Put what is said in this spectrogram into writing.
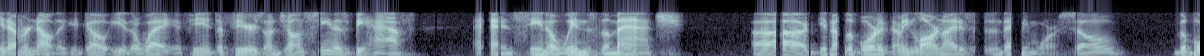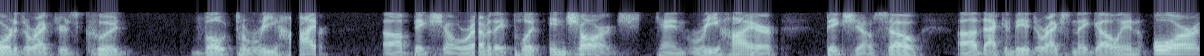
you never know. They could go either way. If he interferes on John Cena's behalf and Cena wins the match, uh, you know, the board of, I mean, Laurinaitis isn't there anymore. So the board of directors could vote to rehire uh, Big Show. Wherever they put in charge can rehire Big Show. So uh, that could be a direction they go in, or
